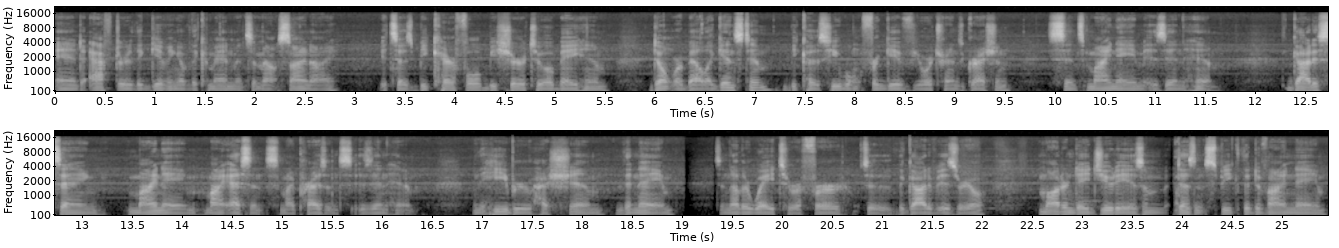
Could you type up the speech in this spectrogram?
and after the giving of the commandments at Mount Sinai it says, Be careful, be sure to obey him. Don't rebel against him, because he won't forgive your transgression, since my name is in him. God is saying, My name, my essence, my presence is in him. In the Hebrew, Hashem, the name, it's another way to refer to the God of Israel. Modern day Judaism doesn't speak the divine name.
